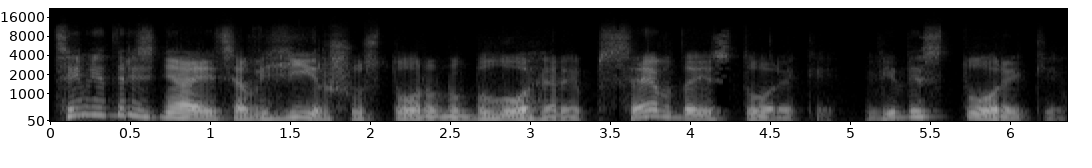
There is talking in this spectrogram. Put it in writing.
Цим відрізняється в гіршу сторону блогери-псевдоісторики від істориків.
